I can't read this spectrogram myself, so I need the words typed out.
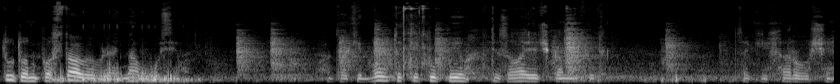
тут он поставив, блядь, на 8. Отакі болтики купив із гаєчками тут. Такі хороші.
